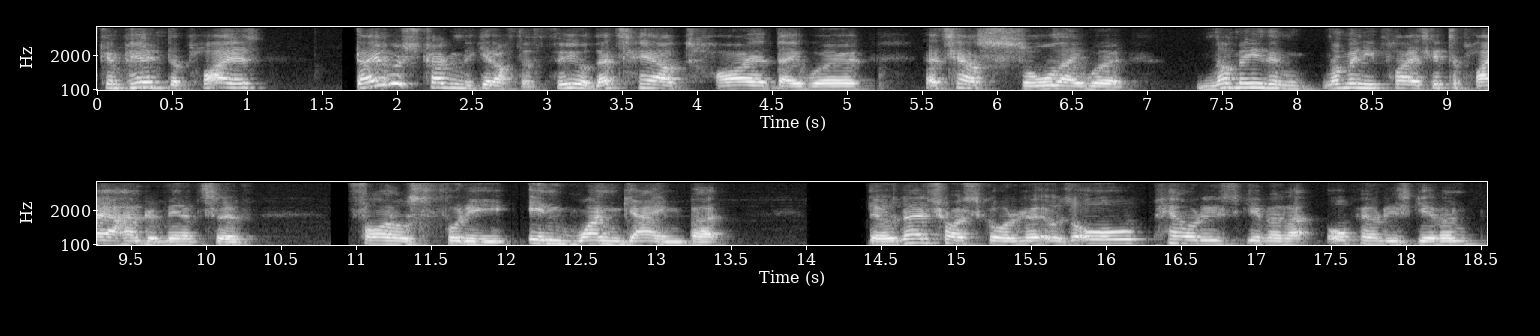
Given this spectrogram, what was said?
compared to the players. They were struggling to get off the field. That's how tired they were. That's how sore they were. Not many of them. Not many players get to play 100 minutes of finals footy in one game, but there was no try scored in it. It was all penalties given, all penalties given.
